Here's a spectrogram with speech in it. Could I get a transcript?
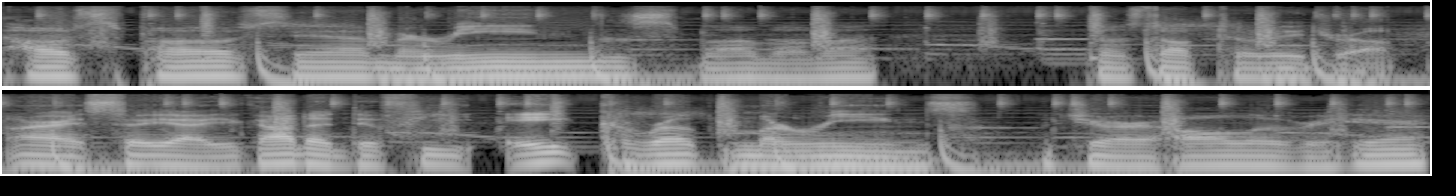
Huffs Puffs, yeah, Marines, blah blah blah. Don't stop till they drop. Alright, so yeah, you gotta defeat 8 corrupt Marines, which are all over here.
